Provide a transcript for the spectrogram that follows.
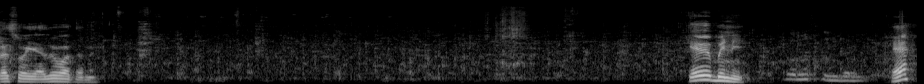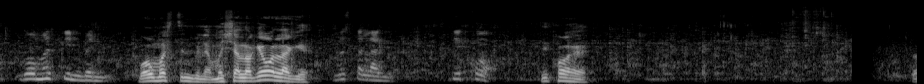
રસોઈયા જુઓ તમે. કેવી બની? હે? બહુ મસ્તીની બની. બહુ મસ્તી બની. મસાલો કેવો લાગે? મસ્ત લાગે. તીખો. તીખો હે. તો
